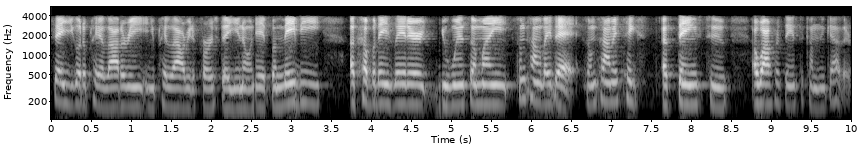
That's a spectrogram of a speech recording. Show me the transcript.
say you go to play a lottery and you play lottery the first day, you know it, but maybe a couple days later you win some money. Sometimes like that. Sometimes it takes a things to a while for things to come together.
